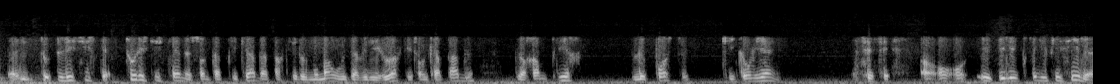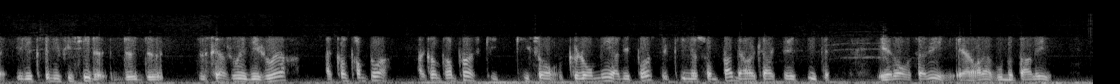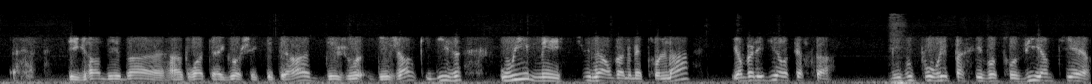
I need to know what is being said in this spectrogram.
euh, les systèmes, tous les systèmes sont applicables à partir du moment où vous avez des joueurs qui sont capables de remplir le poste qui convient. C est, il est très difficile, il est très difficile de, de, de faire jouer des joueurs à contre-emploi, à contre-emploi, qui, qui sont que l'on met à des postes qui ne sont pas dans leurs caractéristiques. Et alors, vous savez, et alors là, vous me parlez des grands débats à droite et à gauche, etc., des, gens qui disent oui, mais celui-là, on va le mettre là et on va les dire faire ça. Mais vous pourrez passer votre vie entière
